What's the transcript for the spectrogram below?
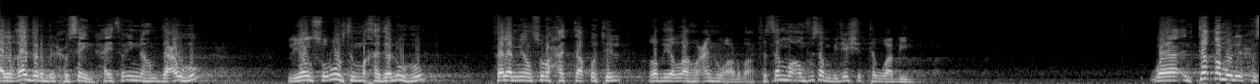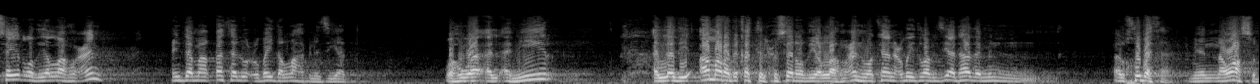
الغدر بالحسين حيث إنهم دعوه لينصروه ثم خذلوه فلم ينصروا حتى قتل رضي الله عنه وأرضاه. فسموا أنفسهم بجيش التوابين. وانتقموا للحسين رضي الله عنه عندما قتلوا عبيد الله بن زياد وهو الأمير الذي أمر بقتل الحسين رضي الله عنه وكان عبيد الله بن زياد هذا من الخبثة من النواصب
